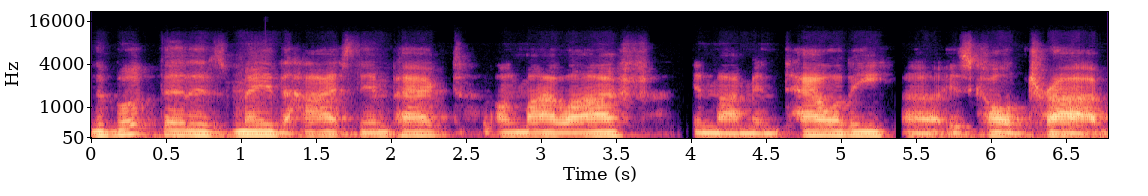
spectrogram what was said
The book that has made the highest impact on my life and my mentality uh, is called Tribe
